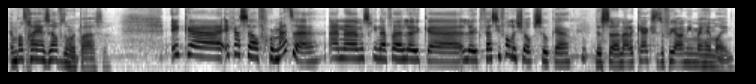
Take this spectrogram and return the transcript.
En wat ga jij zelf doen met Pasen? Ik, eh, ik ga zelf gourmetten. En eh, misschien even een leuk, eh, leuk festivaletje opzoeken. Dus eh, naar de kerk zit er voor jou niet meer helemaal in.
